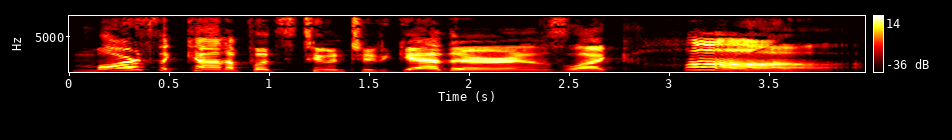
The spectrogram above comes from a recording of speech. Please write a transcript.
Martha kind of puts two and two together and is like, huh.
